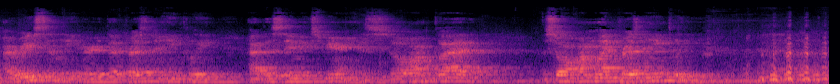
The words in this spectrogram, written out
I recently heard that President Hinckley had the same experience, so I'm glad. So I'm like President Hinckley.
